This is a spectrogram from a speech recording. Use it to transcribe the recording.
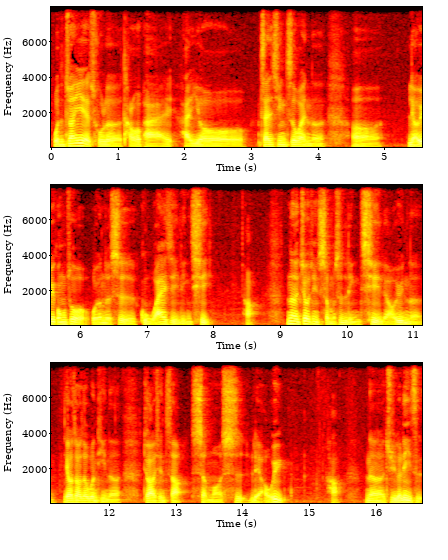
我的专业除了塔罗牌还有占星之外呢，呃，疗愈工作我用的是古埃及灵气。好，那究竟什么是灵气疗愈呢？要知道这个问题呢，就要先知道什么是疗愈。好，那举个例子。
